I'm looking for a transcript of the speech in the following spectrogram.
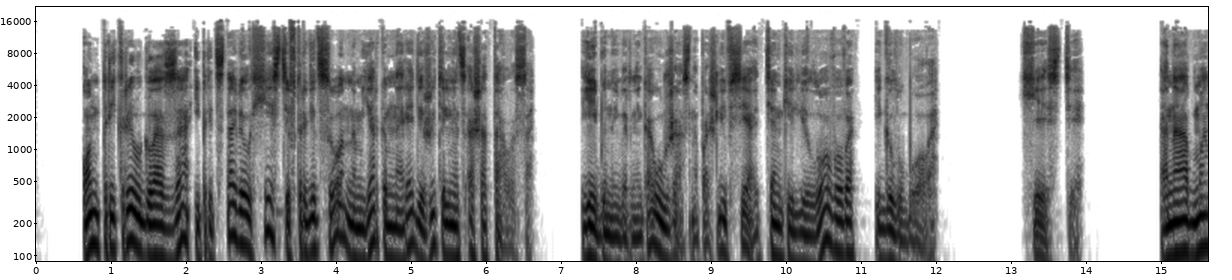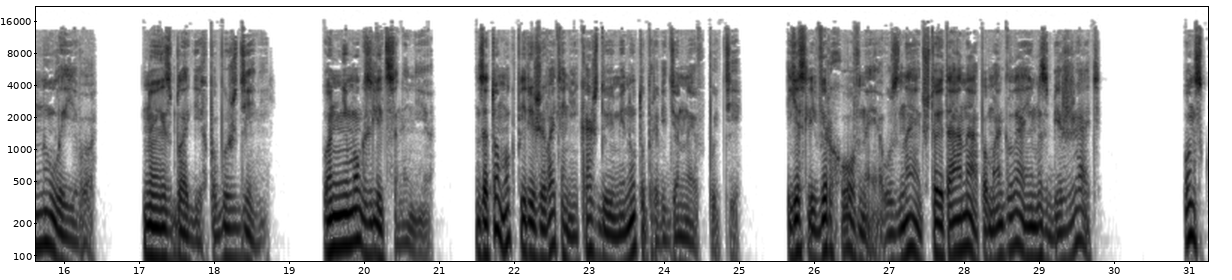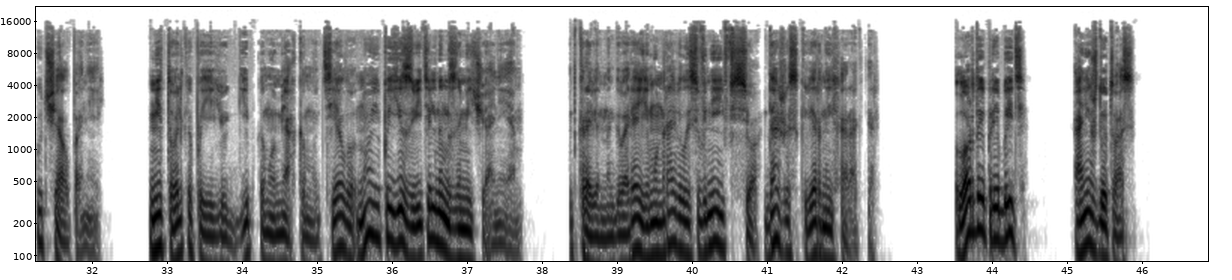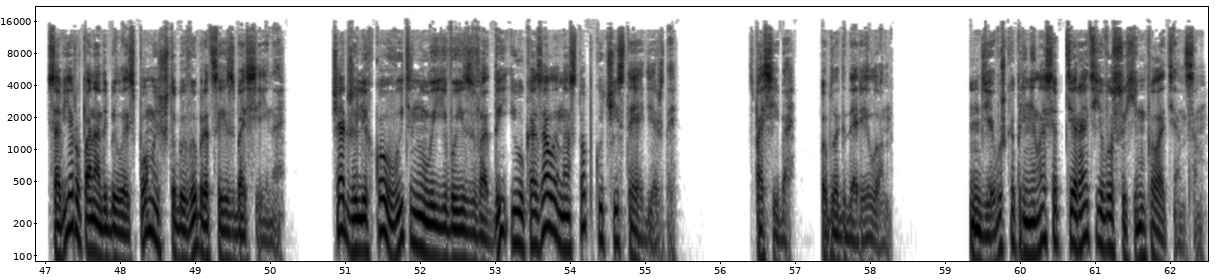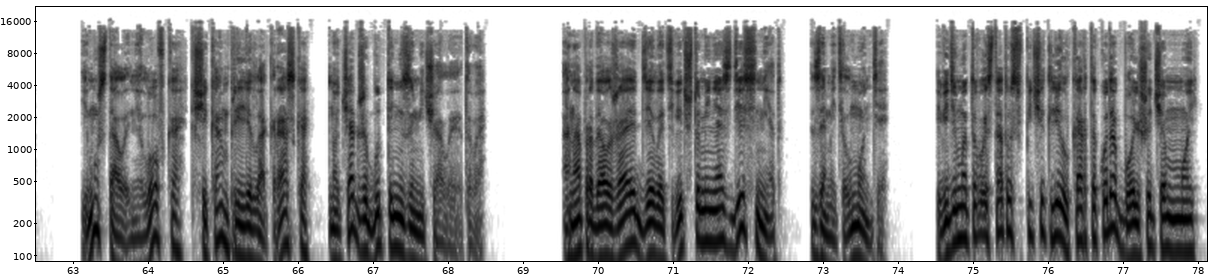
Он прикрыл глаза и представил Хести в традиционном ярком наряде жительниц Ашаталоса. Ей бы наверняка ужасно пошли все оттенки лилового и голубого. Хести. Она обманула его, но из благих побуждений. Он не мог злиться на нее, зато мог переживать о ней каждую минуту, проведенную в пути. Если Верховная узнает, что это она помогла им сбежать, он скучал по ней. Не только по ее гибкому мягкому телу, но и по язвительным замечаниям. Откровенно говоря, ему нравилось в ней все, даже скверный характер. «Лорды прибыть! Они ждут вас!» Савьеру понадобилась помощь, чтобы выбраться из бассейна. Чаджи легко вытянула его из воды и указала на стопку чистой одежды. «Спасибо», — поблагодарил он. Девушка принялась обтирать его сухим полотенцем. Ему стало неловко, к щекам прилила краска, но Чаджи будто не замечала этого. «Она продолжает делать вид, что меня здесь нет», — заметил Монти. «Видимо, твой статус впечатлил карта куда больше, чем мой».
